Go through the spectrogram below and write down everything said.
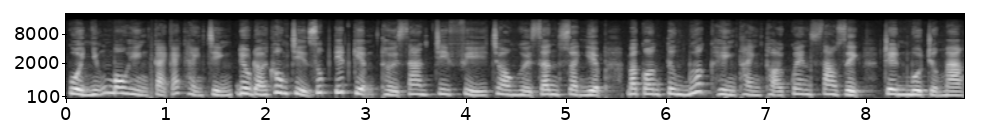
của những mô hình cải cách hành chính. Điều đó không chỉ giúp tiết kiệm thời gian chi phí cho người dân doanh nghiệp mà còn từng bước hình thành thói quen giao dịch trên môi trường mạng.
